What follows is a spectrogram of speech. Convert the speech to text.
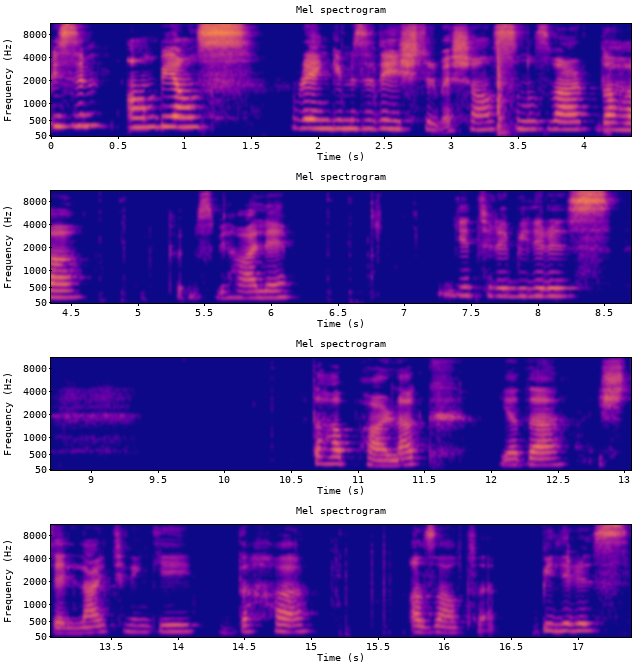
bizim ambiyans rengimizi değiştirme şansımız var. Daha kırmızı bir hale getirebiliriz. Daha parlak ya da işte lightning'i daha azaltabiliriz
